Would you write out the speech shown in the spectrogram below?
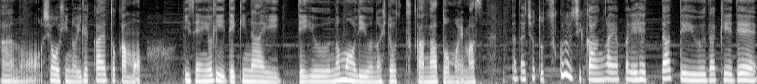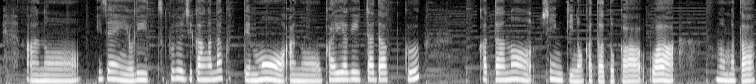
あの商品の入れ替えとかも以前よりできないっていうのも理由の一つかなと思います。ただちょっと作る時間がやっぱり減ったっていうだけであの以前より作る時間がなくてもあのお買い上げいただく方の新規の方とかは、まあ、また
